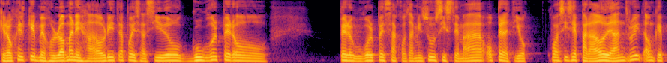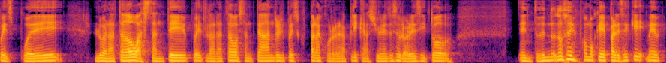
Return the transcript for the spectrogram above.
Creo que el que mejor lo ha manejado ahorita pues ha sido Google, pero, pero Google pues sacó también su sistema operativo casi separado de Android, aunque pues puede lo han atado bastante, pues lo han atado bastante a Android pues, para correr aplicaciones de celulares y todo. Entonces, no, sé, como que me parece que me,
